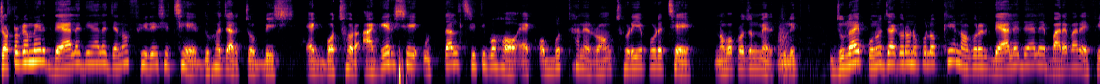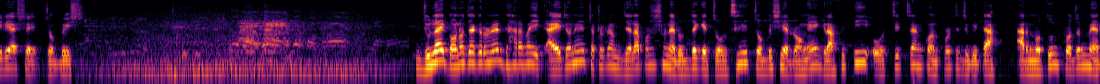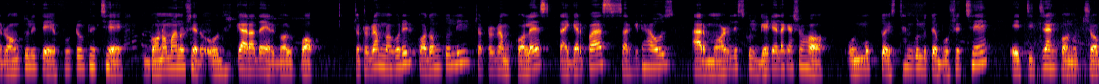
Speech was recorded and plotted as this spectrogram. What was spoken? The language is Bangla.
চট্টগ্রামের দেয়ালে দেয়ালে যেন ফিরে এসেছে দু এক বছর আগের সেই উত্তাল স্মৃতিবহ এক অভ্যুত্থানের রং ছড়িয়ে পড়েছে নবপ্রজন্মের তুলিত। জুলাই পুনর্জাগরণ উপলক্ষে নগরের দেয়ালে দেয়ালে বারে বারে ফিরে আসে চব্বিশ। জুলাই গণজাগরণের ধারাবাহিক আয়োজনে চট্টগ্রাম জেলা প্রশাসনের উদ্যোগে চলছে চব্বিশের রঙে গ্রাফিতি ও চিত্রাঙ্কন প্রতিযোগিতা। আর নতুন প্রজন্মের রং তুলিতে ফুটে উঠেছে গণমানুষের অধিকার আদায়ের গল্প। চট্টগ্রাম নগরীর Kadamtali, Chattogram college, tiger pass, circuit house আর মডেল স্কুল গেট এলাকাসহ উন্মুক্ত স্থানগুলোতে বসেছে এই চিত্রাঙ্কন উৎসব।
